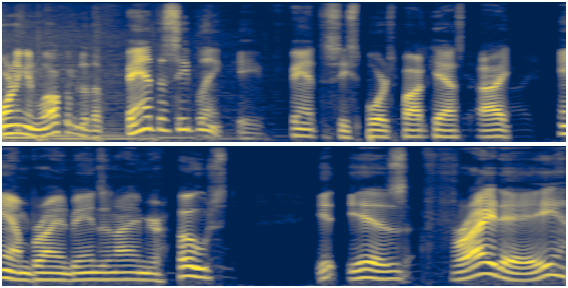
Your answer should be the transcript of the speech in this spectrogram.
Morning and welcome to the Fantasy Blink, a fantasy sports podcast. I am Brian Baines and I am your host. It is Friday,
